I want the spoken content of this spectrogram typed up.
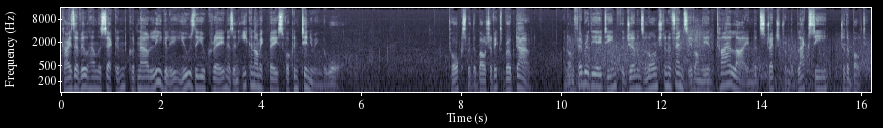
Kaiser Wilhelm II could now legally use the Ukraine as an economic base for continuing the war. Talks with the Bolsheviks broke down, and on February the 18th, the Germans launched an offensive on the entire line that stretched from the Black Sea to the Baltic.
